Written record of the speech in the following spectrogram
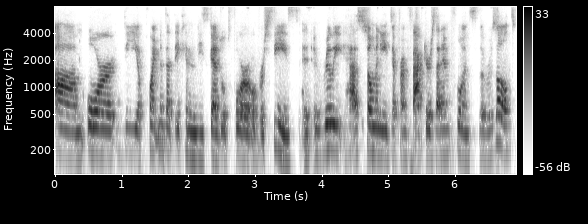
um, or the appointment that they can be scheduled for overseas. It, it, really has so many different factors that influence the result.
